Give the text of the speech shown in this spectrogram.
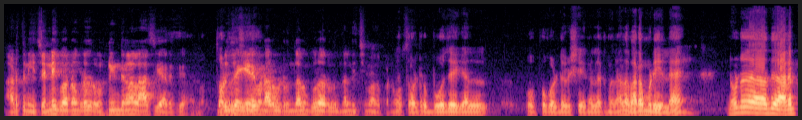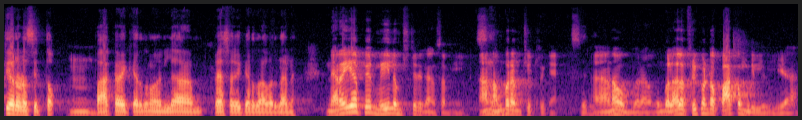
அடுத்து நீங்க சென்னைக்கு வரணுங்கிறது ரொம்ப நீண்ட நாள் ஆசையா இருக்கு. தொடர்ச்சியா. இறைவன் அருள் இருந்தாலும் குரு அருள் இருந்தாலும் நிச்சயமா அதை பண்ணுவோம். தொடர் பூஜைகள் ஒப்புக்கொண்ட விஷயங்கள் இருந்தனால வர முடியல. இன்னொன்று அது அகத்தியரோட சித்தம். பார்க்க வைக்கிறதும் இல்லை பேச வைக்கிறதும் அவர் தானே நிறைய பேர் மெயில் அனுப்பிச்சிட்டு இருக்காங்க சாமி. நான். நம்பர் அனுப்பிச்சிட்டு இருக்கேன் ஆனா உங்க- உங்களால ஃப்ரீக்வெண்டா பார்க்க முடியல இல்லையா?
